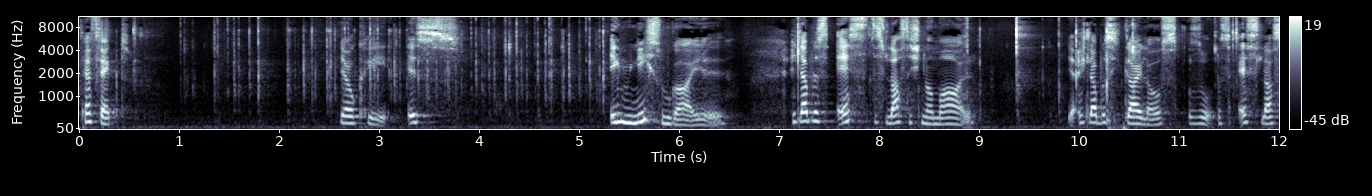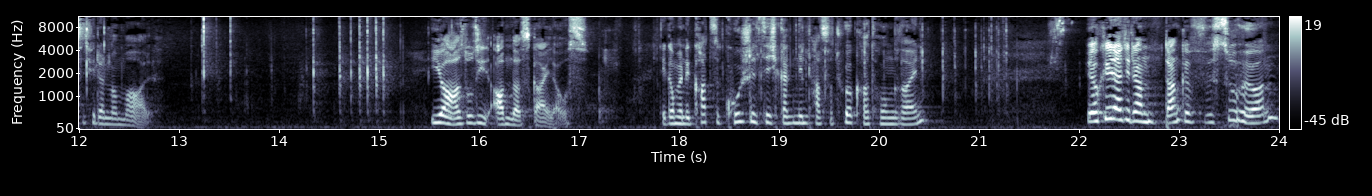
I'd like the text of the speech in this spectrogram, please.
Perfekt. Ja, okay. Ist irgendwie nicht so geil. Ich glaube, das S, das lasse ich normal. Ja, ich glaube, es sieht geil aus. So, das S lasse ich wieder normal. Ja, so sieht anders geil aus. Digga, meine Katze kuschelt sich gerade in den Tastaturkarton rein. Ja, okay, Leute, dann danke fürs Zuhören.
